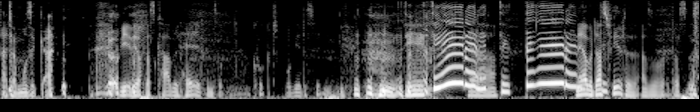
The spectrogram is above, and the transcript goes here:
Alter Musiker. wie, wie auch das Kabel hält und so. Guckt, wo geht es hin? Ja. Nee, aber das fehlte. Also, das ist.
